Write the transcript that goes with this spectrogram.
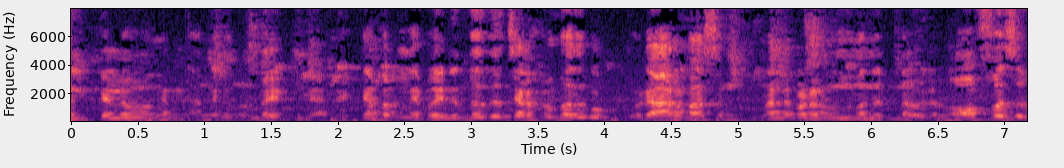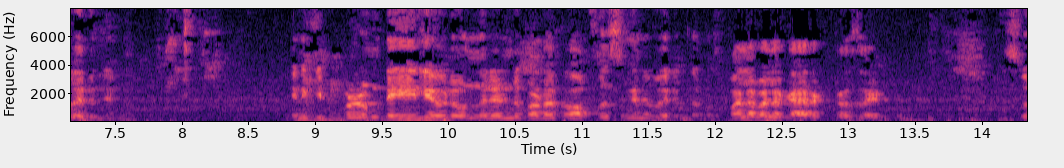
നിൽക്കലോ അങ്ങനെ അങ്ങനെയൊന്നും ഉണ്ടായിട്ടില്ല. ഞാൻ പറഞ്ഞില്ലേ വരുന്നത് ചിലപ്പം അത് ഒരു ആറുമാസം നല്ല പടങ്ങളൊന്നും വന്നിട്ടുണ്ടാവില്ല. ഓഫേഴ്സ് വരും ഞങ്ങൾ എനിക്കിപ്പോഴും ഡെയിലി ഒരു ഒന്ന് രണ്ട് പടമൊക്കെ ഓഫേഴ്സ് ഇങ്ങനെ വരും. നമുക്ക് പല പല ക്യാരക്ടേഴ്സ് ആയിട്ട്. സോ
